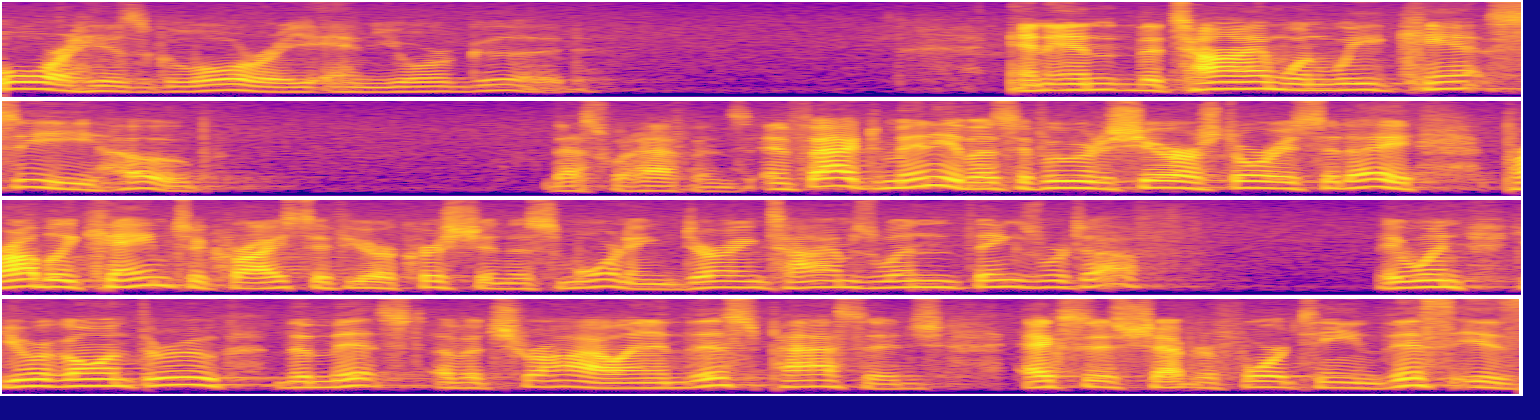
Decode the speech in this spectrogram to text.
for his glory and your good. And in the time when we can't see hope, that's what happens. In fact, many of us, if we were to share our stories today, probably came to Christ, if you're a Christian this morning, during times when things were tough. Maybe when you were going through the midst of a trial. And in this passage, Exodus chapter 14, this is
